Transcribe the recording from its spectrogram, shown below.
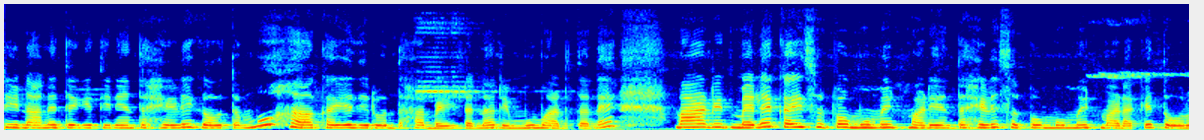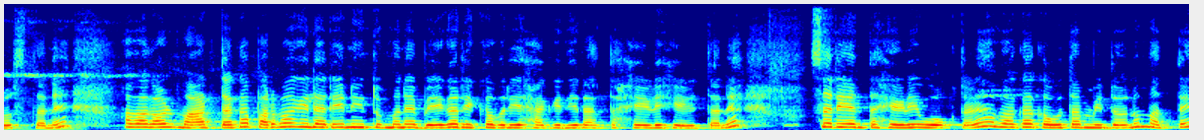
ರೀ ನಾನೇ ತೆಗಿತೀನಿ ಅಂತ ಹೇಳಿ ಗೌತಮ್ಮು ಕೈಯಲ್ಲಿರುವಂತಹ ಬೆಲ್ಟನ್ನು ರಿಮೂವ್ ಮಾಡ್ತಾನೆ. ಮಾಡಿದ ಮೇಲೆ ಕೈ ಸ್ವಲ್ಪ ಮೂಮೆಂಟ್ ಮಾಡಿ ಅಂತ ಹೇಳಿ ಸ್ವಲ್ಪ ಮೂಮೆಂಟ್ ಮಾಡೋಕ್ಕೆ ತೋರಿಸ್ತಾನೆ. ಅವಾಗ ಅವಳು ಮಾಡಿದಾಗ ಪರವಾಗಿಲ್ಲ ರೀ, ನೀವು ತುಂಬಾ ಬೇಗ ರಿಕವರಿ ಆಗಿದ್ದೀರಾ ಅಂತ ಹೇಳಿ ಹೇಳ್ತಾನೆ. ಸರಿ ಅಂತ ಹೇಳಿ ಹೋಗ್ತಾಳೆ. ಅವಾಗ ಗೌತಮ್ ಇದ್ದವನು ಮತ್ತೆ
